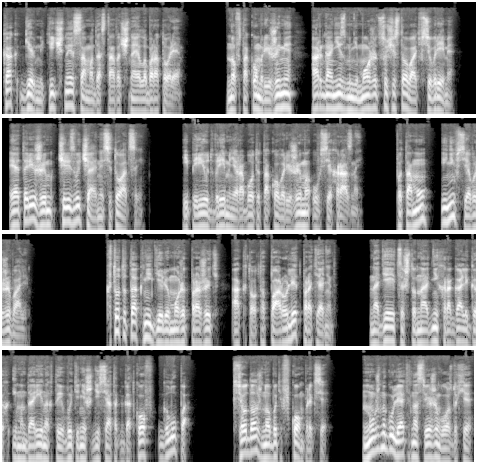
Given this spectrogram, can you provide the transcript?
как герметичная самодостаточная лаборатория. Но в таком режиме организм не может существовать все время. Это режим чрезвычайной ситуации. И период времени работы такого режима у всех разный. Потому и не все выживали. Кто-то так неделю может прожить, а кто-то пару лет протянет. Надеяться, что на одних рогаликах и мандаринах ты вытянешь десяток годков, глупо. Все должно быть в комплексе. Нужно гулять на свежем воздухе.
